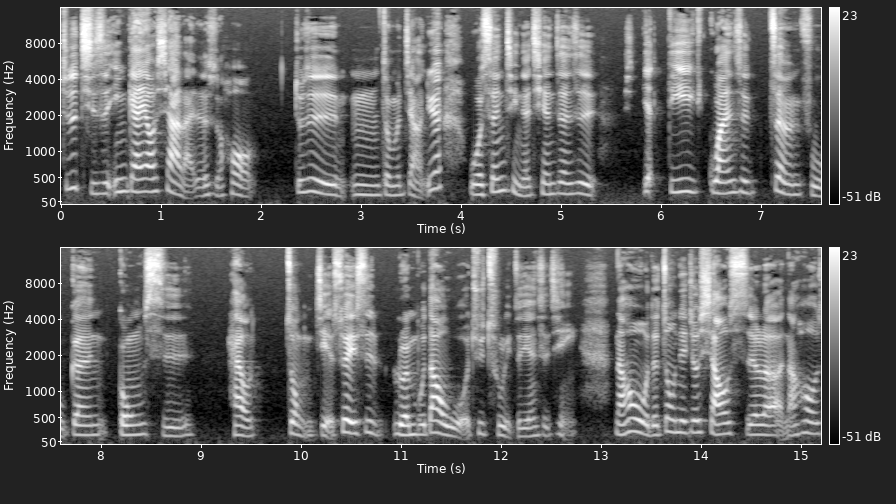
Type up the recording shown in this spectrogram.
就是其实应该要下来的时候，就是嗯，怎么讲？因为我申请的签证是要第一关是政府跟公司还有中介，所以是轮不到我去处理这件事情。然后我的中介就消失了，然后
